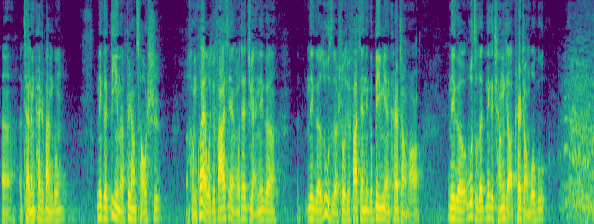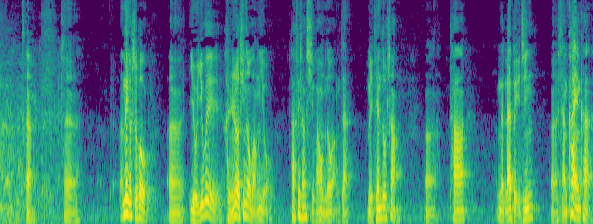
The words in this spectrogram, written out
呃，才能开始办公。那个地呢非常潮湿，很快我就发现我在卷那个那个褥子的时候，就发现那个背面开始长毛，那个屋子的那个墙角开始长蘑菇。啊，嗯，那个时候，嗯，有一位很热心的网友，他非常喜欢我们的网站，每天都上，嗯，他来来北京，呃，想看一看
